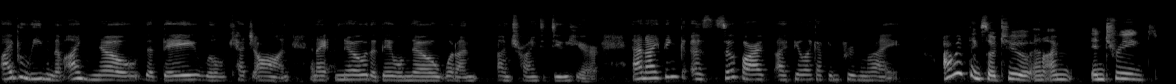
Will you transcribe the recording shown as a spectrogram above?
I believe in them. I know that they will catch on, and I know that they will know what I'm I'm trying to do here. And I think uh, so far, I, I feel like I've been proven right. I would think so too, and I'm intrigued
